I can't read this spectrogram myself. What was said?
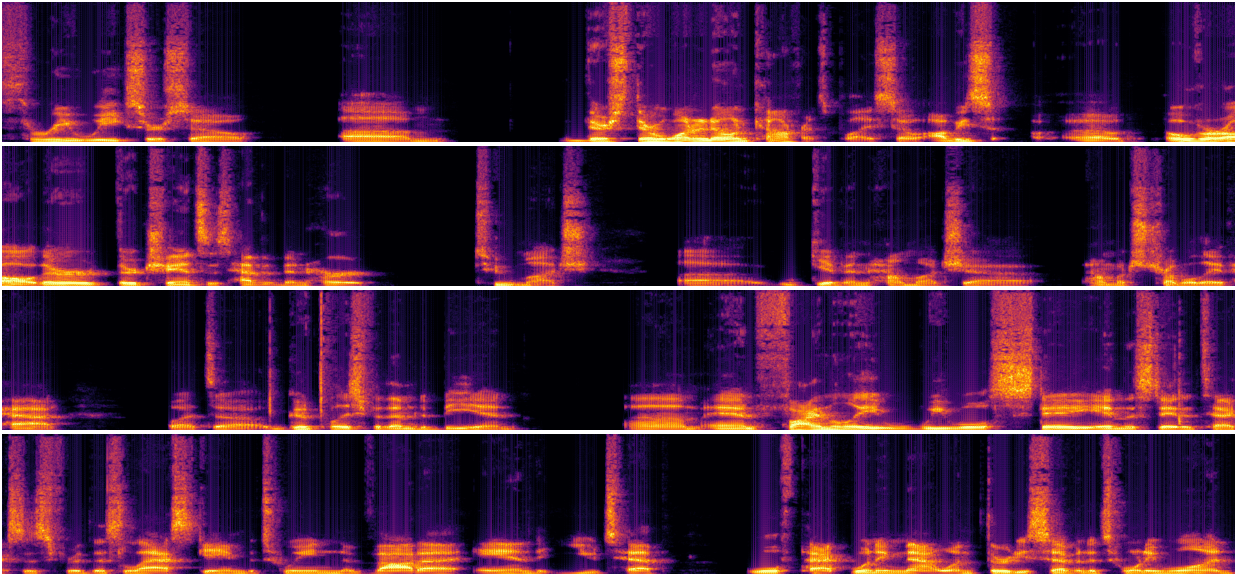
three weeks or so, um, they're they're one to zero in conference play. So obviously, uh, overall, their their chances haven't been hurt too much, uh, given how much uh, how much trouble they've had. But uh, good place for them to be in. Um, and finally, we will stay in the state of Texas for this last game between Nevada and UTEP. Wolfpack winning that one 37 to 21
